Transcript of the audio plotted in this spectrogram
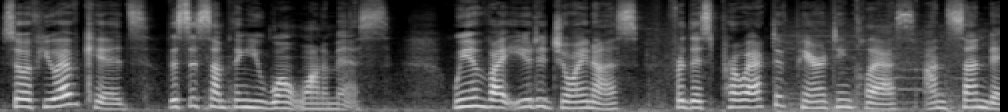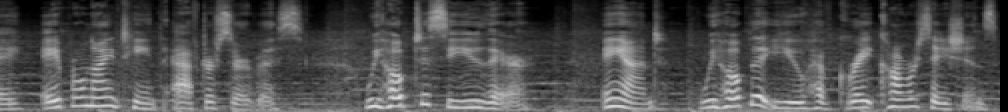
So, if you have kids, this is something you won't want to miss. We invite you to join us for this proactive parenting class on Sunday, April 19th after service. We hope to see you there. And we hope that you have great conversations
